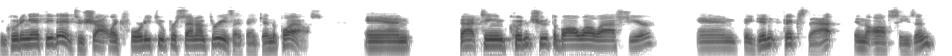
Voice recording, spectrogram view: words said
including Anthony Davis, who shot like 42% on threes, I think, in the playoffs. And that team couldn't shoot the ball well last year. And they didn't fix that in the offseason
